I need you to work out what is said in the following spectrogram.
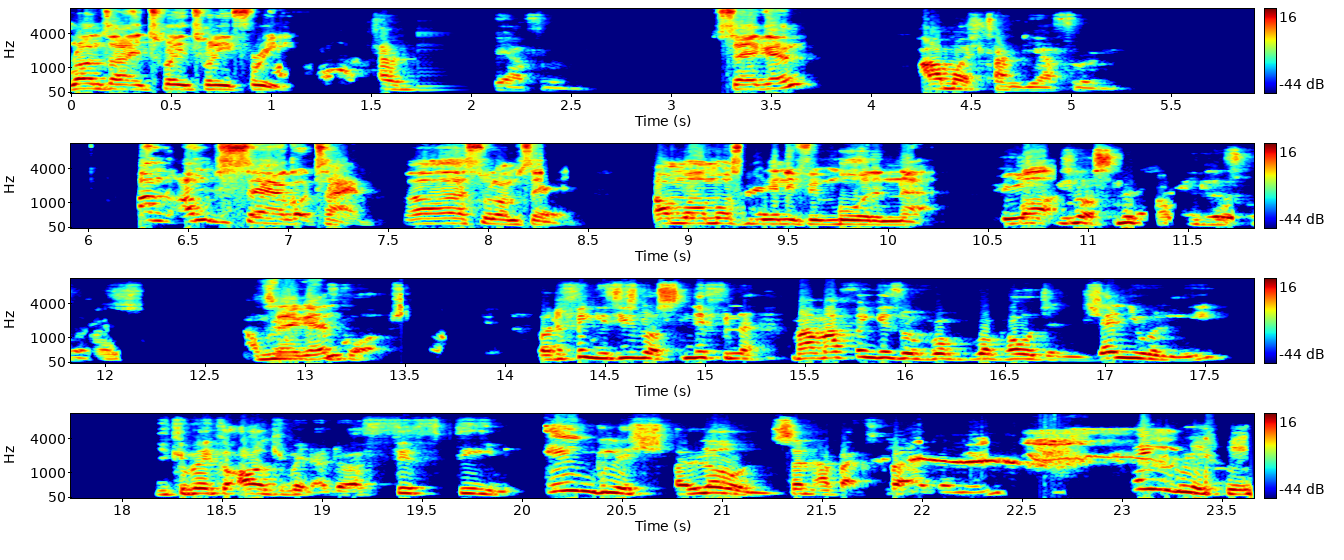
runs out in 2023? How much time do you have for him? Say again. How much time do you have for him? I'm, I'm just saying I got time. Uh, that's what I'm saying. I'm, I'm not saying anything more than that. But He's not sniffing England squads. I Say again? But the thing is, he's not sniffing. My, my thing is with Rob, Rob Holding, genuinely, you can make an argument that there are 15 English alone centre backs better than him. English.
